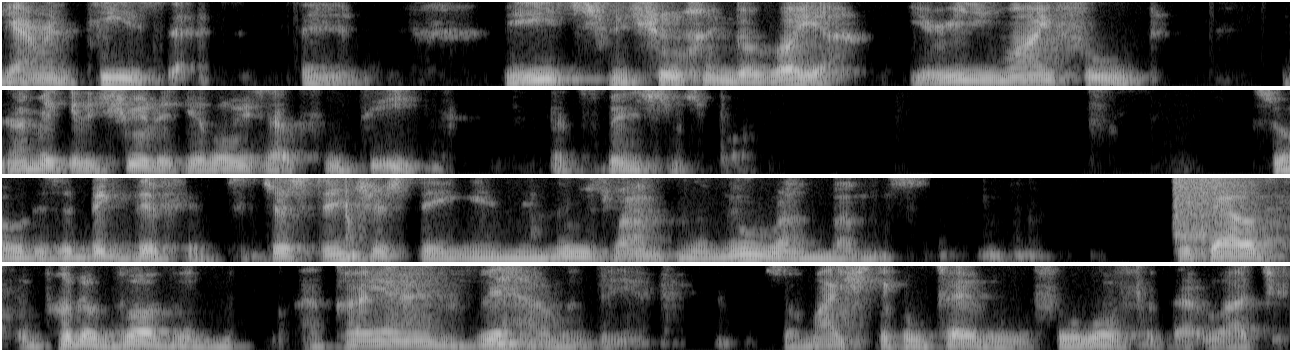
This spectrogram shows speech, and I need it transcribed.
guarantees that to him. He eats from Shulchan Geroya. You're eating my food. And I'm making sure that you'll always have food to eat. That's the Benjamin's part. So there's a big difference. It's just interesting in the news the new Rambams, without out put a vav in Hakayan Vihaladim. So my shtickle table will fall off with that logic.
